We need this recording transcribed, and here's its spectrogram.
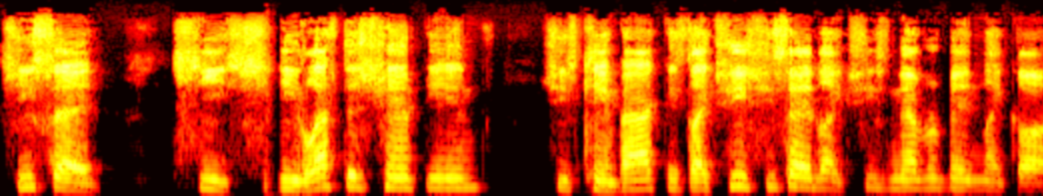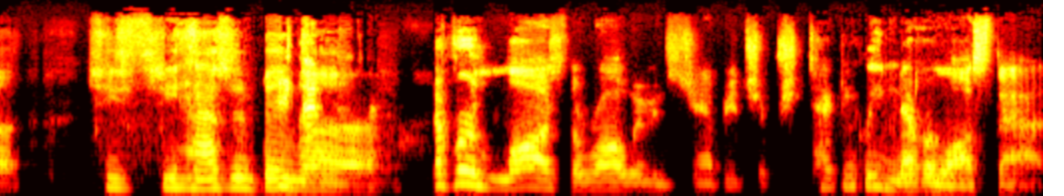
She said she she left as champion. She's came back. It's like she she said like she's never been like uh she's she hasn't been did- uh never lost the Raw Women's Championship. She technically never lost that.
